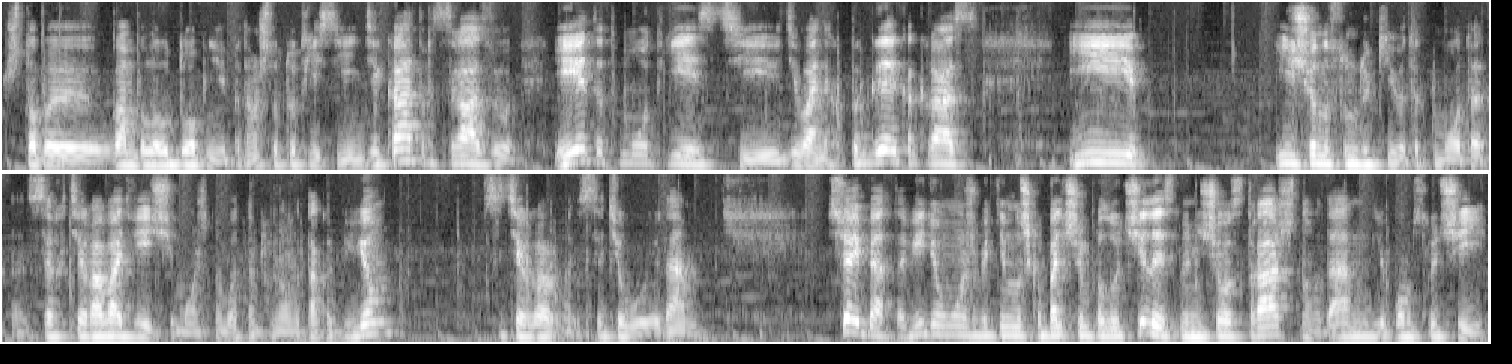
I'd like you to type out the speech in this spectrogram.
чтобы вам было удобнее, потому что тут есть и индикатор сразу, и этот мод есть, и Divine RPG как раз, и, и еще на сундуки вот этот мод. Сортировать вещи можно. Вот, например, вот так вот бьем, сортирую, сортирую да. Все, ребята, видео может быть немножко большим получилось, но ничего страшного, да, в любом случае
